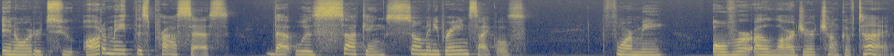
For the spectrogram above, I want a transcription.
in order to automate this process that was sucking so many brain cycles for me over a larger chunk of time.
